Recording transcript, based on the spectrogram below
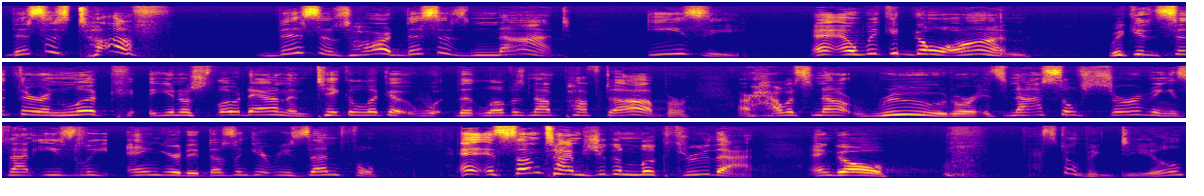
This is tough. This is hard. This is not easy. And we could go on. We could sit there and look, you know, slow down and take a look at that love is not puffed up or, or how it's not rude or it's not self serving, it's not easily angered, it doesn't get resentful. And, and, sometimes you can look through that and go, that's no big deal.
